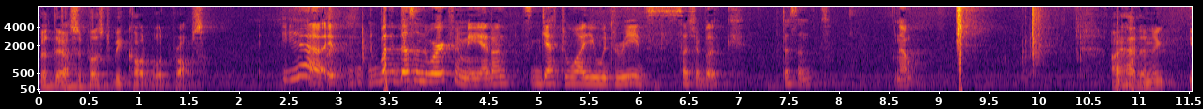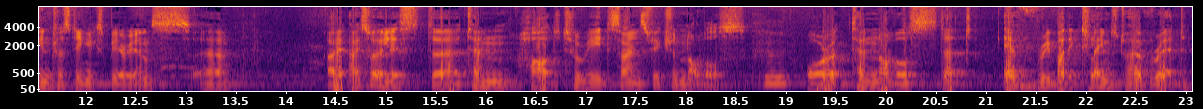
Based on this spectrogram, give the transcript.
But they are supposed to be cardboard props. yeah. It, but it doesn't work for me. I don't get why you would read such a book. doesn't. No. I had an interesting experience. Uh, I, I saw a list uh, 10 hard to read science fiction novels, or 10 novels that everybody claims to have read,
